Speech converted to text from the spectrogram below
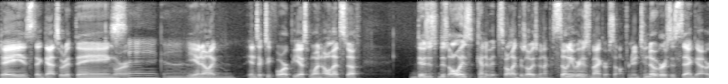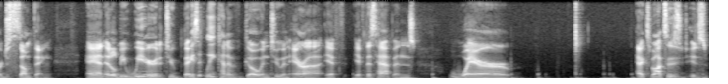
days, like that sort of thing, or Sega. you know like N64, PS1, all that stuff. There's just there's always kind of it's felt like there's always been like a Sony versus Microsoft or Nintendo versus Sega or just something. And it'll be weird to basically kind of go into an era if if this happens where Xbox is is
